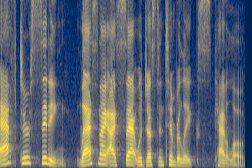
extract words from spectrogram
After sitting last night, I sat with Justin Timberlake's catalog,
